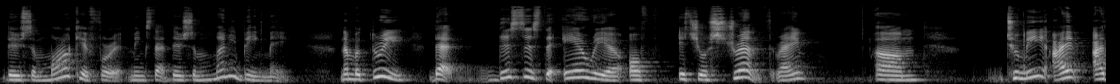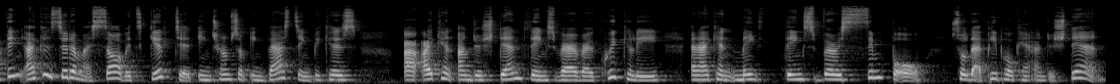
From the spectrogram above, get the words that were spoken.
there's a market for it, means that there's some money being made. Number three, that this is the area of it's your strength, right? Um, to me, I, I think I consider myself it's gifted in terms of investing because I, I can understand things very, very quickly and I can make things very simple so that people can understand.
